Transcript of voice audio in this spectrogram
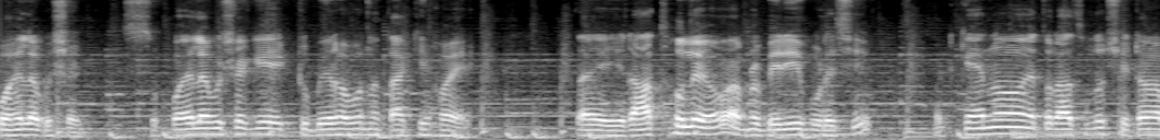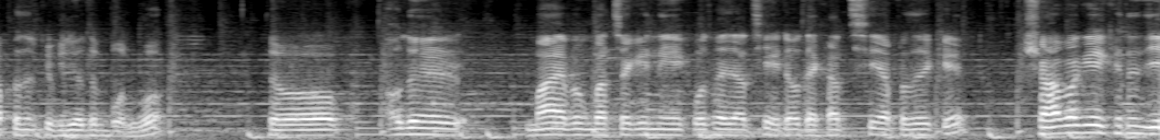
পহেলা বৈশাখ। সো পয়লা বৈশাখে একটু বের হব না তা কি হয়? তাই রাত হলেও আমরা বেরিয়ে পড়েছি। বাট কেন এত রাত হলো সেটাও আপনাদেরকে ভিডিওতে বলব। তো ওদের মা এবং বাচ্চাকে নিয়ে কোথায় যাচ্ছে এটাও দেখাচ্ছি আপনাদেরকে। শাহবাগে এখানে যে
